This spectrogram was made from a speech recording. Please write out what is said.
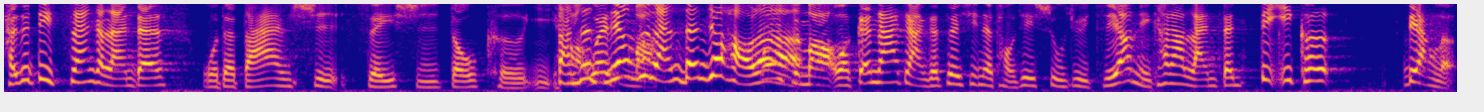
还是第三个蓝灯？”我的答案是随时都可以，反正只要是蓝灯就好了。为什么？我跟大家讲一个最新的统计数据，只要你看到蓝灯第一颗。亮了，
